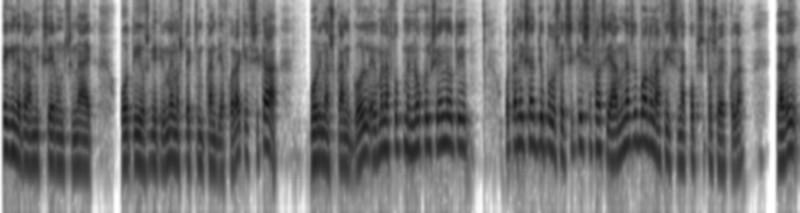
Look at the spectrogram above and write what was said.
Δεν γίνεται να μην ξέρουν στην ΑΕΚ ότι ο συγκεκριμένος παίκτης μου κάνει διαφορά και φυσικά μπορεί να σου κάνει γκολ. Εμένα αυτό που με ενόχλησε είναι ότι όταν έχεις ένα τέτοιο ποδοσφαιριστή και είσαι σε φάση άμυνας, δεν μπορεί να τον αφήσεις να κόψει τόσο εύκολα. Δηλαδή,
